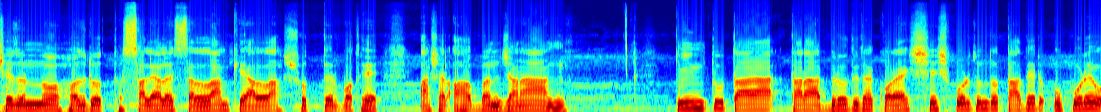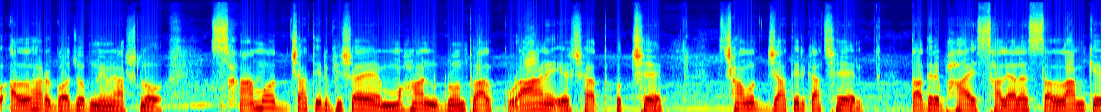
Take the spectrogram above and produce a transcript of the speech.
সেজন্য হজরত সালে আল্লাহ সাল্লামকে আল্লাহ সত্যের পথে আসার আহ্বান জানান। কিন্তু তারা তারা বিরোধিতা করায় শেষ পর্যন্ত তাদের উপরেও আল্লাহর গজব নেমে আসলো। সামদ জাতির বিষয়ে মহান গ্রন্থ আল কোরআনে এরশাদ হচ্ছে, সামদ জাতির কাছে তাদের ভাই সালে সাল্লামকে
